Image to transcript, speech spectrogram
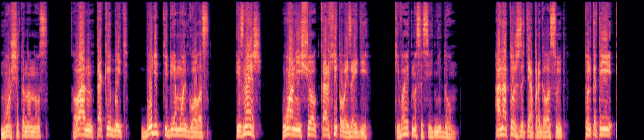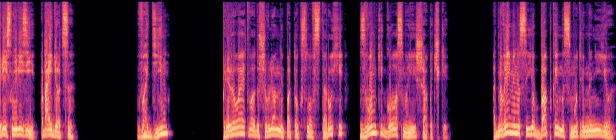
Морщит она нос. Ладно, так и быть. Будет тебе мой голос. И знаешь, вон еще к Архиповой зайди. Кивает на соседний дом. Она тоже за тебя проголосует. Только ты рис не вези, обойдется. Вадим? Прерывает воодушевленный поток слов старухи звонкий голос моей шапочки. Одновременно с ее бабкой мы смотрим на нее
